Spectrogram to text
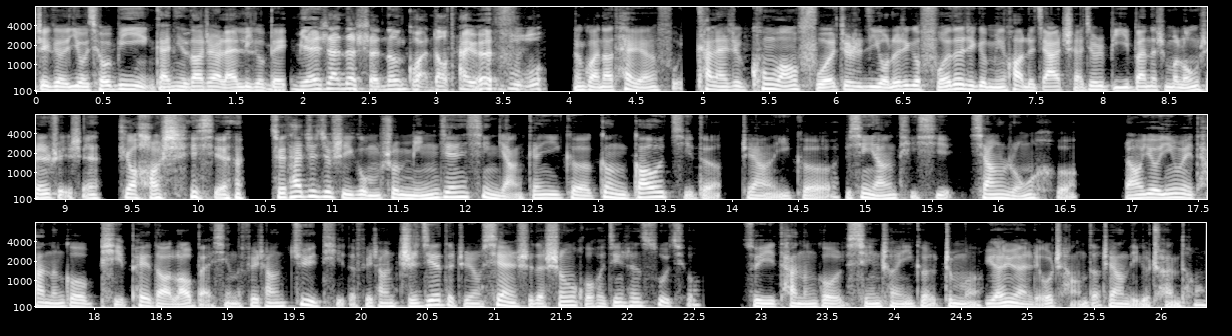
这个有求必应，赶紧到这儿来立个碑。绵山的神能管到太原府，能管到太原府，看来这个空王佛就是有了这个佛的这个名号的加持啊，就是比一般的什么龙神、水神 要好使一些。所以它这就是一个我们说民间信仰跟一个更高级的这样一个信仰体系相融合，然后又因为它能够匹配到老百姓的非常具体的、非常直接的这种现实的生活和精神诉求，所以它能够形成一个这么源远流长的这样的一个传统。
